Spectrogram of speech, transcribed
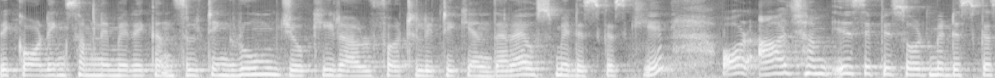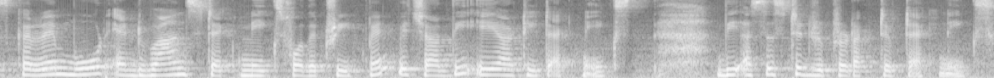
रिकॉर्डिंग्स हमने मेरे कंसल्टिंग रूम जो कि रावल फर्टिलिटी के अंदर है, उसमें डिस्कस किए। और आज हम इस एपिसोड में डिस्कस कर रहे हैं more advanced techniques for the treatment, which are the ART techniques, the assisted reproductive techniques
